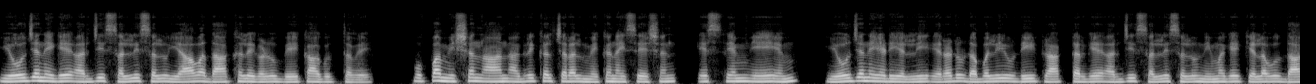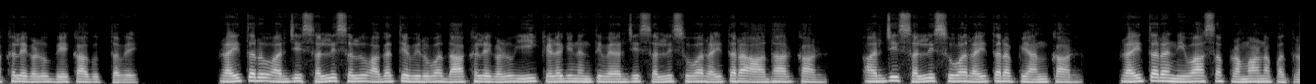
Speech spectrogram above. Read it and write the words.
ಯೋಜನೆಗೆ ಅರ್ಜಿ ಸಲ್ಲಿಸಲು ಯಾವ ದಾಖಲೆಗಳು ಬೇಕಾಗುತ್ತವೆ? ಉಪ mission on agricultural mechanization, SMAM, ಯೋಜನೆಯಡಿಯಲ್ಲಿ ಎರಡು ಡಬ್ಲ್ಯೂ ಡಿ ಟ್ರಾಕ್ಟರ್ಗೆ ಅರ್ಜಿ ಸಲ್ಲಿಸಲು ನಿಮಗೆ ಕೆಲವು ದಾಖಲೆಗಳು ಬೇಕಾಗುತ್ತವೆ. ರೈತರು ಅರ್ಜಿ ಸಲ್ಲಿಸಲು ಅಗತ್ಯವಿರುವ ದಾಖಲೆಗಳು ಈ ಕೆಳಗಿನಂತಿವೆ. ಅರ್ಜಿ ಸಲ್ಲಿಸುವ ರೈತರ ಆಧಾರ್ ಕಾರ್ಡ್, ಅರ್ಜಿ ಸಲ್ಲಿಸುವ ರೈತರ ಪ್ಯಾನ್ ಕಾರ್ಡ್, ರೈತರ ನಿವಾಸ ಪ್ರಮಾಣಪತ್ರ,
